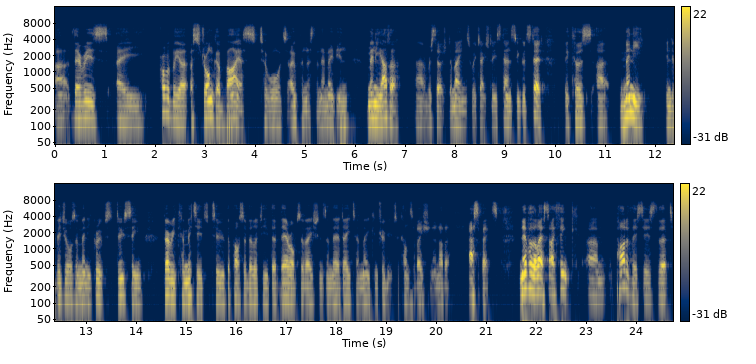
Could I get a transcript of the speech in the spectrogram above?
uh, there is a probably a, a, stronger bias towards openness than there may be in many other uh, research domains, which actually stands in good stead because uh, many individuals and many groups do seem very committed to the possibility that their observations and their data may contribute to conservation and other aspects. Nevertheless, I think um, part of this is that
